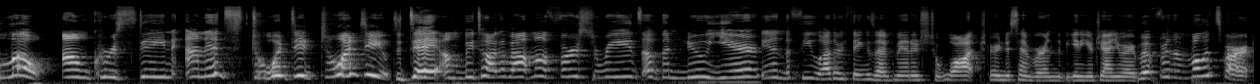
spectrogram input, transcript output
Hello, I'm Christine and it's 2020. Today I'm gonna be talking about my first reads of the new year and the few other things I've managed to watch during December and the beginning of January. But for the most part,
